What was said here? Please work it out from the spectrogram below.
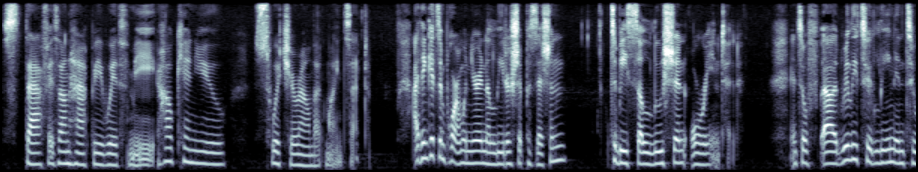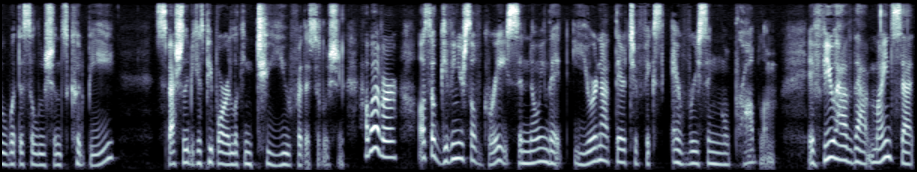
Staff is unhappy with me. How can you switch around that mindset? I think it's important when you're in a leadership position to be solution oriented. And so, uh, really, to lean into what the solutions could be, especially because people are looking to you for the solution. However, also giving yourself grace and knowing that you're not there to fix every single problem. If you have that mindset,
